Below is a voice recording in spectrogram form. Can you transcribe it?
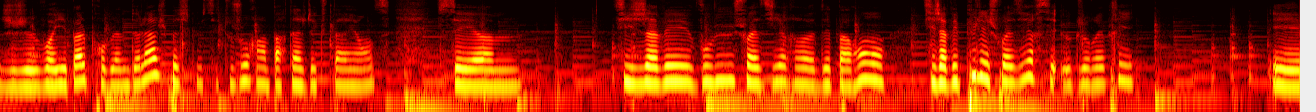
Je voyais pas le problème de l'âge parce que c'est toujours un partage d'expérience. C'est euh, si j'avais voulu choisir des parents, si j'avais pu les choisir, c'est eux que j'aurais pris. Et,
